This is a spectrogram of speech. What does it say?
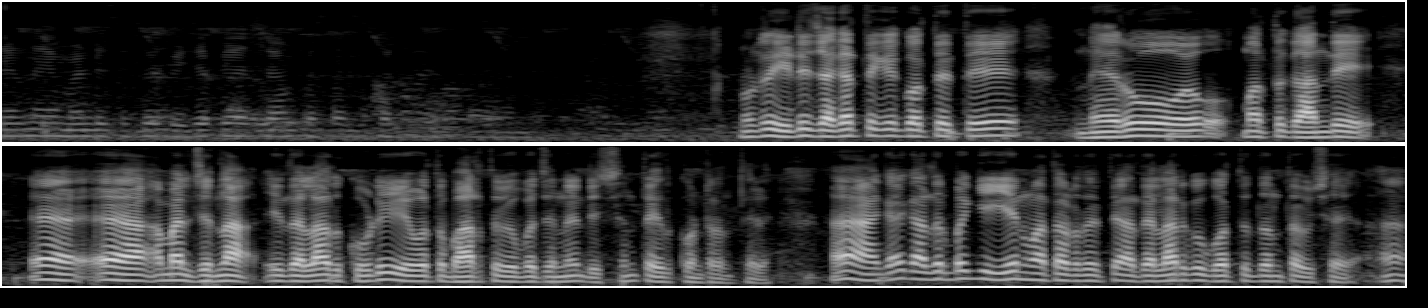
ನಿರ್ಣಯ ಮಂಡಿಸಿದ್ದು ಬಿ ಜೆ ಪಿಯ ಶ್ಯಾಮ್ ಪ್ರಸಾದ್ ಮುಖರ್ಜಿ ನೋಡ್ರಿ ಇಡೀ ಜಗತ್ತಿಗೆ ಗೊತ್ತೈತಿ ನೆಹರು ಮತ್ತು ಗಾಂಧಿ ಆಮೇಲೆ ಜಿನ್ನಾ ಇದೆಲ್ಲ ಅದು ಕೂಡಿ ಇವತ್ತು ಭಾರತ ವಿಭಜನೆ ಡಿಸಿಷನ್ ತೆಗೆದುಕೊಂಡ್ರು ಅಂತೇಳಿ ಹಾಂ ಹಾಗಾಗಿ ಅದ್ರ ಬಗ್ಗೆ ಏನು ಮಾತಾಡೋದೈತಿ ಅದೆಲ್ಲರಿಗೂ ಗೊತ್ತಿದ್ದಂಥ ವಿಷಯ. ಹಾಂ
